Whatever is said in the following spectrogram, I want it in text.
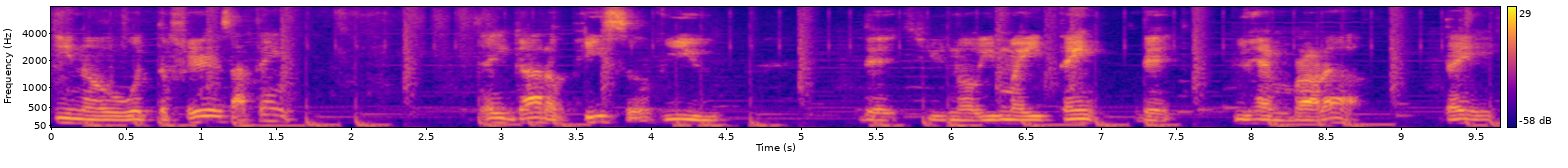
you know, with the fears, I think they got a piece of you that you know you may think that you haven't brought up. They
